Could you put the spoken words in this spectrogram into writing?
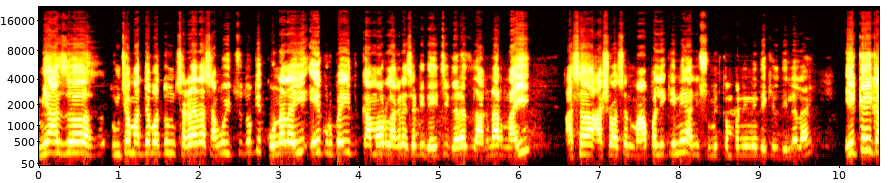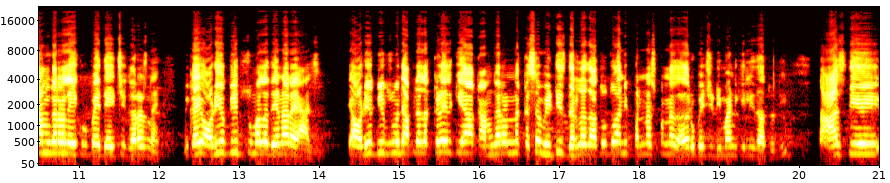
मी आज तुमच्या माध्यमातून सगळ्यांना सांगू इच्छितो की कोणालाही एक रुपये कामावर लागण्यासाठी द्यायची गरज लागणार नाही असं आश्वासन महापालिकेने आणि सुमित कंपनीने देखील दिलेलं आहे. एकही कामगाराला एक रुपये द्यायची गरज नाही. मी काही ऑडिओ क्लिप तुम्हाला देणार आहे आज. त्या ऑडिओ क्लिप्समध्ये आपल्याला कळेल की या कामगारांना कसं वेटीस धरला जात होतो आणि पन्नास पन्नास हजार रुपयाची डिमांड केली जात होती. तर आज ते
